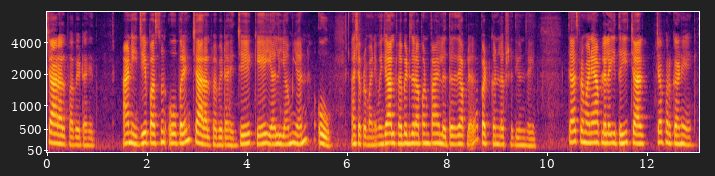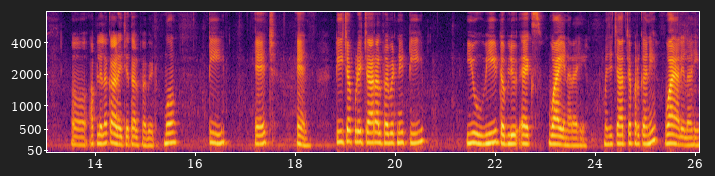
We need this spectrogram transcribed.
चार अल्फाबेट आहेत. आणि जेपासून ओपर्यंत चार अल्फाबेट आहेत. J K L M N O अशाप्रमाणे. म्हणजे अल्फाबेट जर आपण पाहिलं तर ते आपल्याला पटकन लक्षात येऊन जाईल. त्याचप्रमाणे आपल्याला इथंही चारच्या फरकाने आपल्याला काढायचे आहेत अल्फाबेट मग टी एच एन टीच्या पुढे चार अल्फाबेटने T U V W X Y येणार आहे. म्हणजे चारच्या फरकाने वाय आलेला आहे.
